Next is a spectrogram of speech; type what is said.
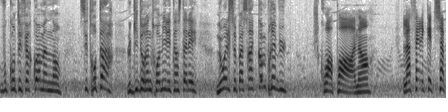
Vous comptez faire quoi maintenant? C'est trop tard. Le guide Oren 3000 est installé. Noël se passera comme prévu. Je crois pas, non? L'affaire est ketchup.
